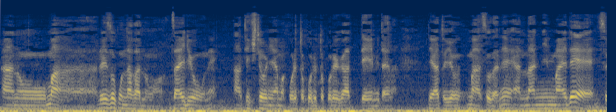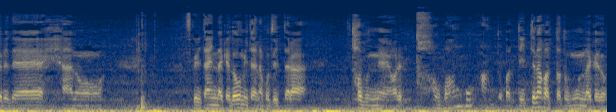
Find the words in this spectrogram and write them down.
あのー、まあ、冷蔵庫の中の材料をね、あ適当に、まあ、これとこれとこれがあって、みたいな。で、あとよ、まあそうだね、あの何人前で、それで、あのー、作りたいんだけど、みたいなこと言ったら、多分ね、あれ、晩ご飯とかって言ってなかったと思うんだけど、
